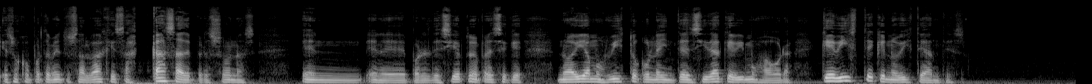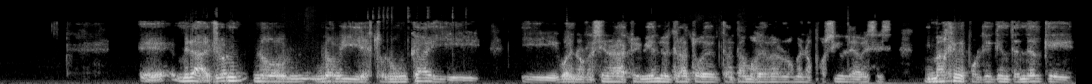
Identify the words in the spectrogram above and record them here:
esos comportamientos salvajes, esas casas de personas en, eh, por el desierto, me parece que no habíamos visto con la intensidad que vimos ahora. ¿Qué viste que no viste antes? Eh, mira, yo no, no vi esto nunca y, bueno, recién ahora estoy viendo y trato de, tratamos de ver lo menos posible a veces imágenes porque hay que entender que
